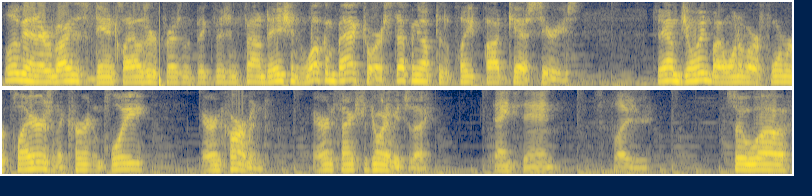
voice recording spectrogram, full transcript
Hello again, everybody. This is Dan Klauser, President of the Big Vision Foundation. Welcome back to our Stepping Up to the Plate podcast series. Today I'm joined by one of our former players and a current employee, Aaron Carmen. Aaron, thanks for joining me today. Thanks, Dan. It's a pleasure. So, uh,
